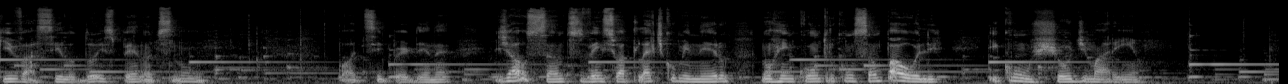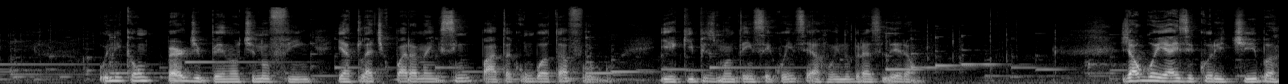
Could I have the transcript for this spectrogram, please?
Que vacilo, dois pênaltis não pode se perder, né? Já o Santos vence o Atlético Mineiro no reencontro com São Paulo e com um show de Marinho. O Unicão perde pênalti no fim e Atlético Paranaense empata com o Botafogo. E equipes mantêm sequência ruim no Brasileirão. Já o Goiás e Curitiba,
